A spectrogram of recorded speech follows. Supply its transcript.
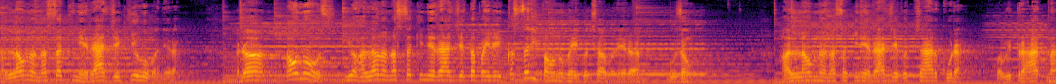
हल्लाउन नसकिने राज्य के हो भनेर। र आउनुहोस् यो हल्लाउन नसकिने राज्य तपाईँले कसरी पाउनु भएको छ भनेर बुझौँ। हल्लाउन नसकिने राज्यको चार कुरा पवित्र आत्मा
